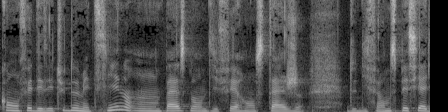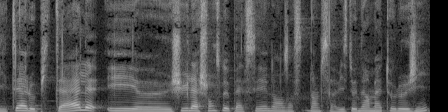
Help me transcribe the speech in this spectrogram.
quand on fait des études de médecine, on passe dans différents stages de différentes spécialités à l'hôpital et j'ai eu la chance de passer dans, dans, le service de dermatologie.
